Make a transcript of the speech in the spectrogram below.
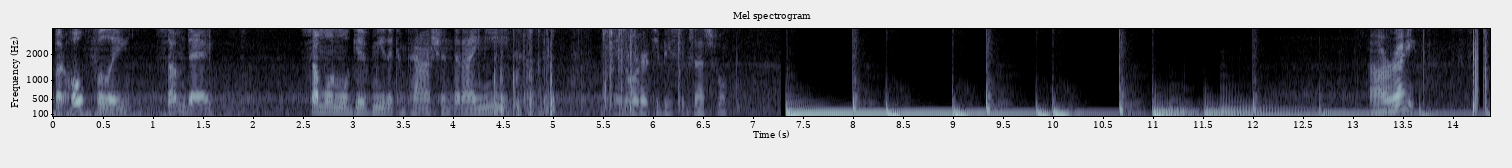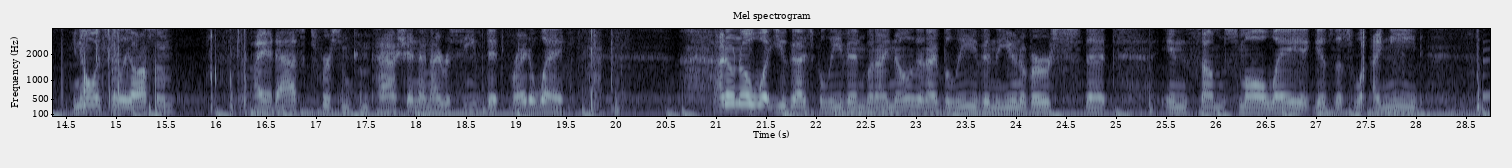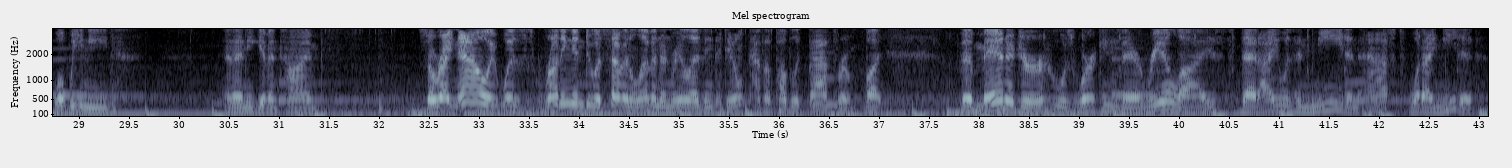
But hopefully, someday, someone will give me the compassion that I need in order to be successful. All right. You know what's really awesome? I had asked for some compassion and I received it right away. I don't know what you guys believe in, but I know that I believe in the universe that in some small way it gives us what I need, what we need at any given time. So right now it was running into a 7-Eleven and realizing they don't have a public bathroom, but the manager who was working there realized that I was in need and asked what I needed.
